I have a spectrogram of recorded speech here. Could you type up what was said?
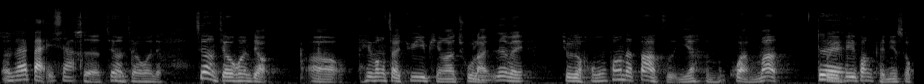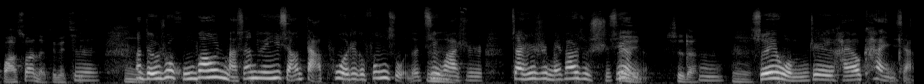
我们来摆一下。是这样交换掉，这样交换掉，呃，黑方再车一平二出嗯来，认为就是红方的大子也很缓慢，所以对黑方肯定是划算的这个棋。对，嗯那等于说红方马三退一想打破这个封锁的计划是暂时是没法去实现对的。，是的，嗯嗯所以我们这个还要看一下。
